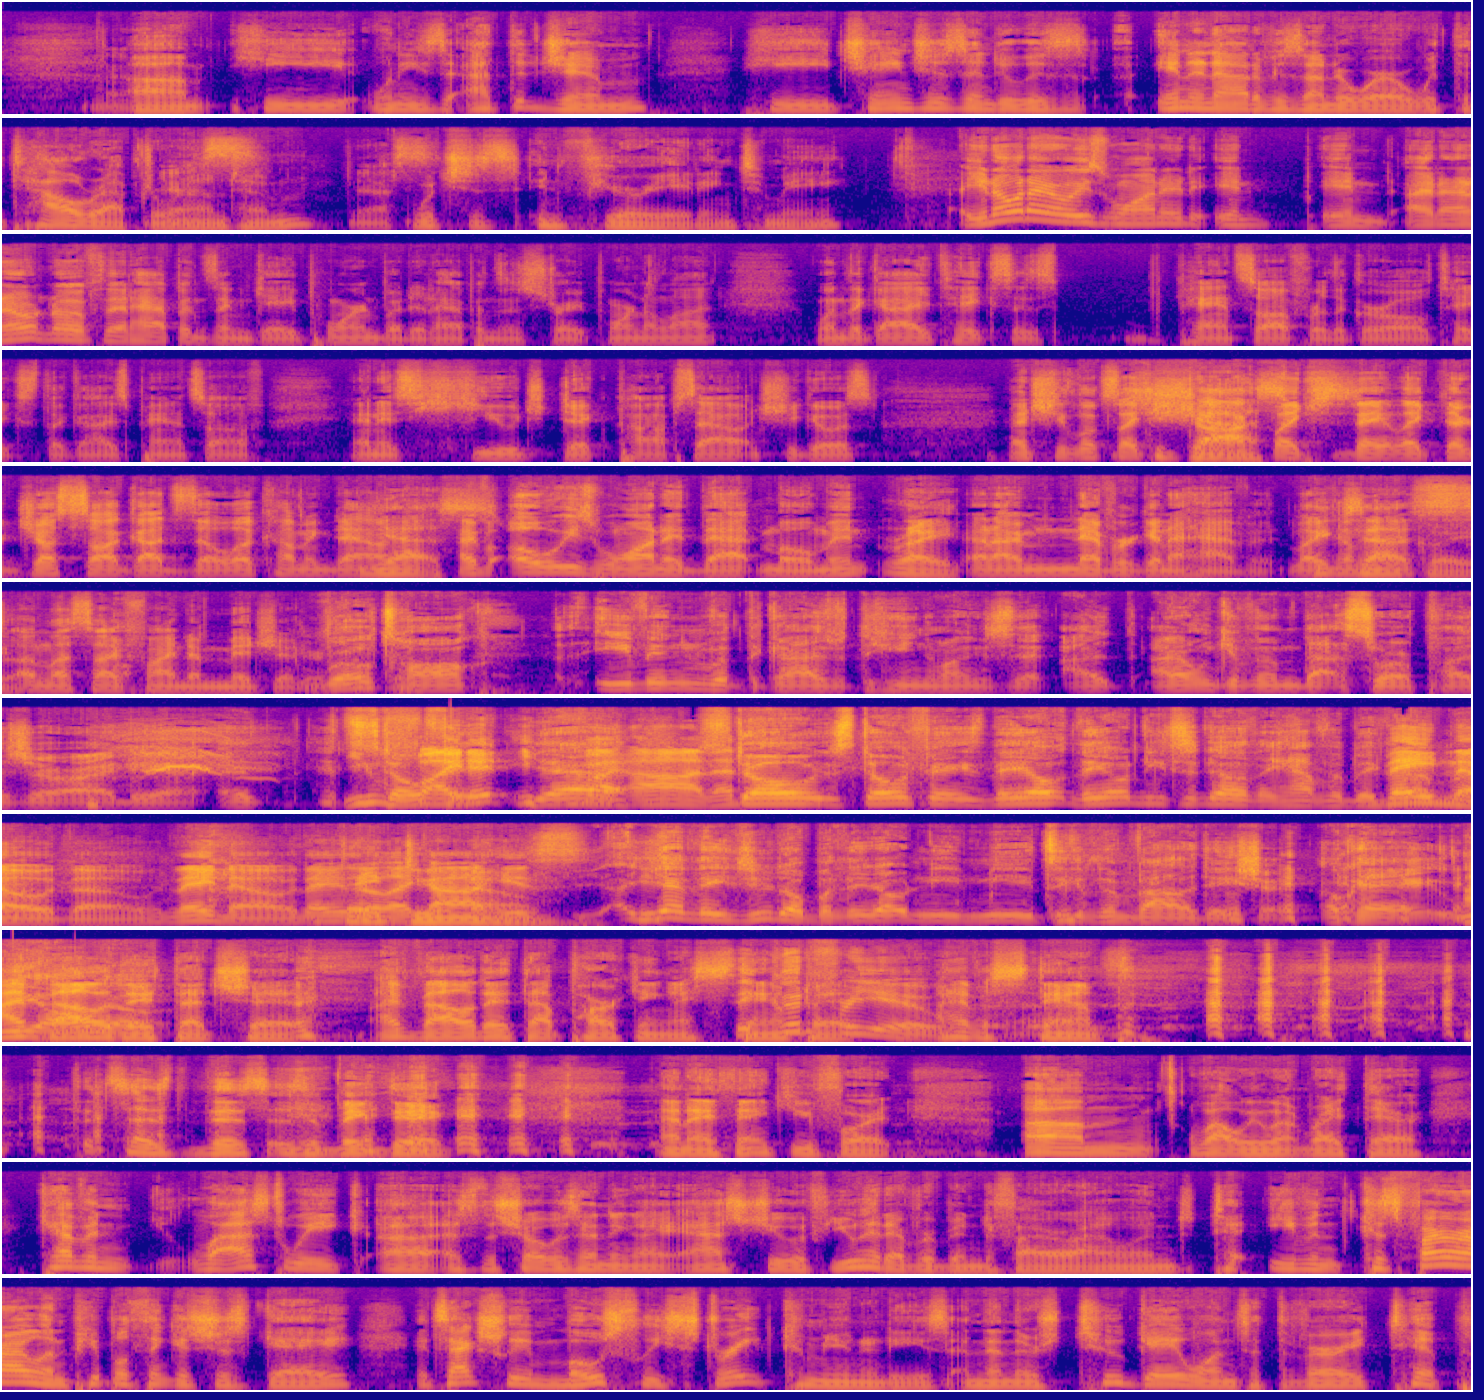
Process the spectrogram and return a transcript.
Um, he when he's at the gym, he changes into his in and out of his underwear with the towel wrapped Yes. around him. Yes. which is infuriating to me. You know what I always wanted in in and I don't know if that happens in gay porn, but it happens in straight porn a lot. When the guy takes his pants off or the girl takes the guy's pants off and his huge dick pops out and she goes and she looks like She shocked, like they like they just saw Godzilla coming down. Yes. I've always wanted that moment, Right. And I'm never gonna have it, like Exactly. unless unless I find a midget. Or Real something. talk, even with the guys with the humongous dick, I, I don't give them that sort of pleasure or idea. It, it's You stone fight face- it? You yeah, fight- ah, that's- stone stone face. They don't they don't need to know they have a big. They member. know though. They know. They, They are like, do ah, know. he's Yeah, they do know, but they don't need me to give them validation. Okay, I We all know. validate that shit. I validate that parking. I stamp good it. for you. I have a stamp that says this is a big dick, and I thank you for it. Um, well, we went right there. Kevin, last week, uh, as the show was ending, I asked you if you had ever been to Fire Island. To even because Fire Island, people think it's just gay. It's actually mostly straight communities, and then there's two gay ones at the very tip,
